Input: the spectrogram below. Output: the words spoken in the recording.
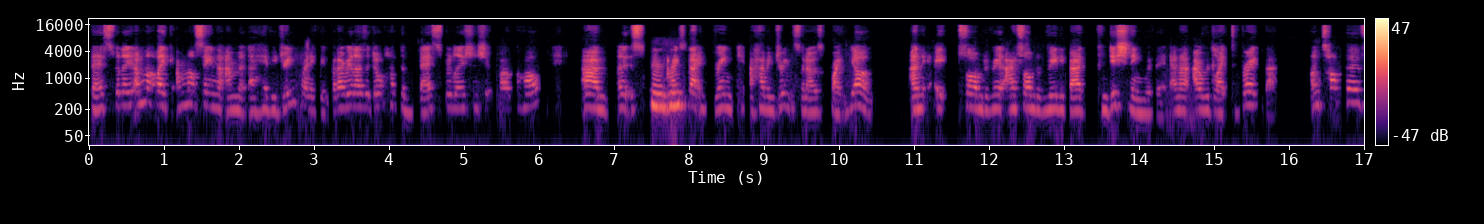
best relationship. I'm not like I'm not saying that I'm a heavy drinker or anything, but I realized I don't have the best relationship with alcohol. Um, it's, I started drink having drinks when I was quite young, and it formed a real. I formed a really bad conditioning with it, and I, I would like to break that. On top of,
